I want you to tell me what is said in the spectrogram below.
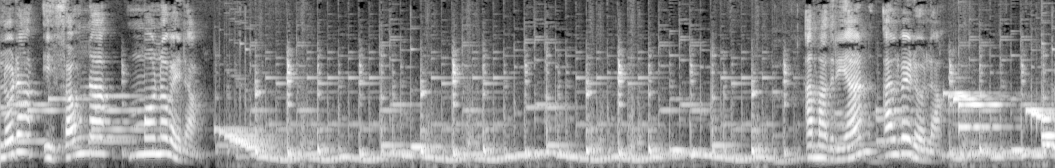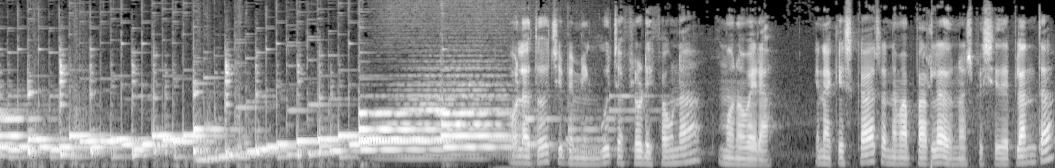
flora i fauna monovera. Amb Adrián Alberola. Hola a tots i benvinguts a Flora i Fauna Monovera. En aquest cas anem a parlar d'una espècie de planta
